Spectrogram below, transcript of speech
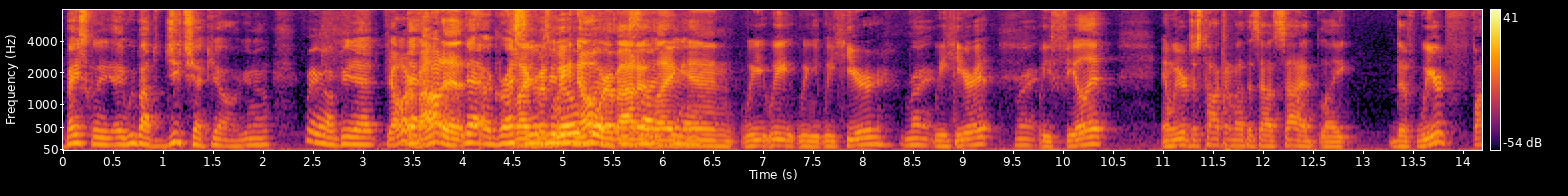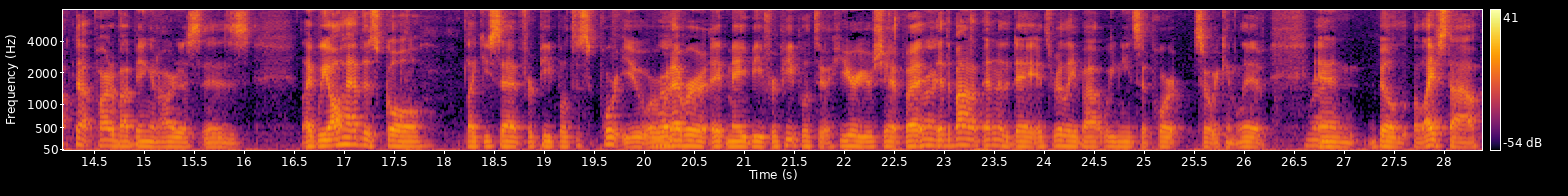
basically hey we about to g-check y'all you know we ain't gonna be that If y'all are that, about it, that aggressive Like, you we know, know we're about it. Like, you know, and we, we we we hear, right we hear it, right we feel it, and we were just talking about this outside. Like the weird, fucked up part about being an artist is, like, we all have this goal, like you said, for people to support you or Right. whatever it may be, for people to hear your shit. But Right. at the bottom end of the day, it's really about we need support so we can live Right. and build a lifestyle.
